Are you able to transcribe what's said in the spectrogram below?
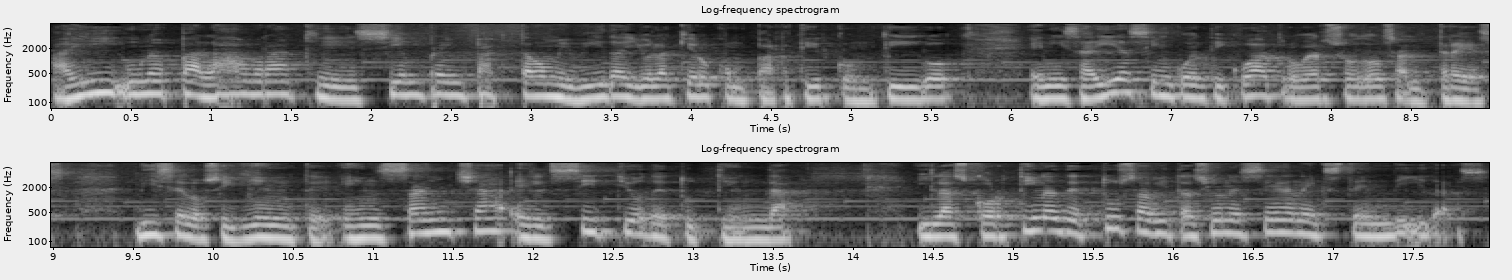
Hay una palabra que siempre ha impactado mi vida y yo la quiero compartir contigo. En Isaías 54, verso 2 al 3, dice lo siguiente, ensancha el sitio de tu tienda y las cortinas de tus habitaciones sean extendidas.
